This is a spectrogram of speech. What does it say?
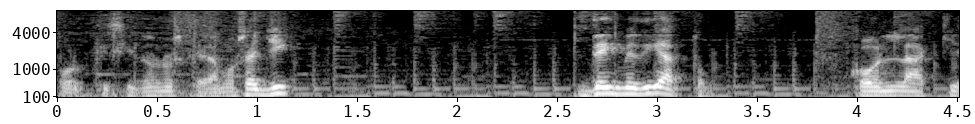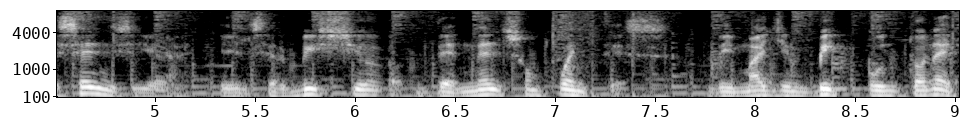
porque si no nos quedamos allí. De inmediato, con la quiesencia y el servicio de Nelson Puentes de ImagineBig.net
